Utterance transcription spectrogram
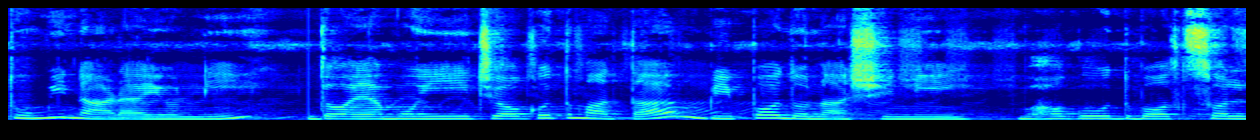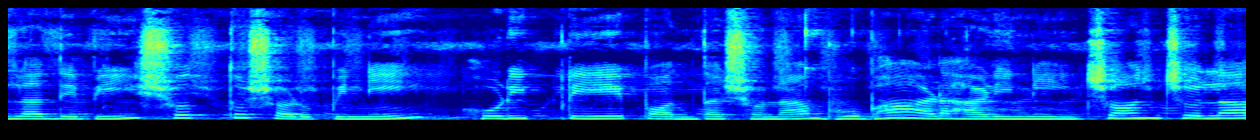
তুমি নারায়ণী, দয়াময়ী জগৎমাতা বিপদনাশিনী। ভগৎ বৎসল্লা দেবী সত্য স্বরূপিণী হরিপ্রিয়ে পদ্মাসনা ভুভা আর হারিণী চঞ্চলা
